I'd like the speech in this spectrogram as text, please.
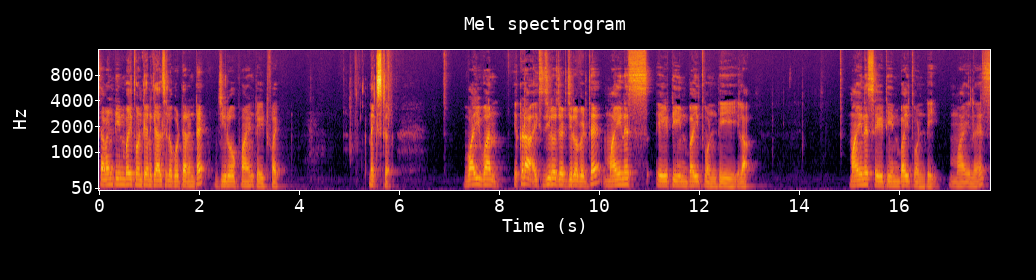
సెవెంటీన్ బై ట్వంటీ అని క్యాల్సీలో కొట్టారంటే zero point eight five. Next Y one. ఇక్కడ ఎక్స్ జీరో జెడ్ జీరో పెడితే మైనస్ ఎయిటీన్ బై ట్వంటీ ఇలా. Minus eighteen by twenty. Minus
